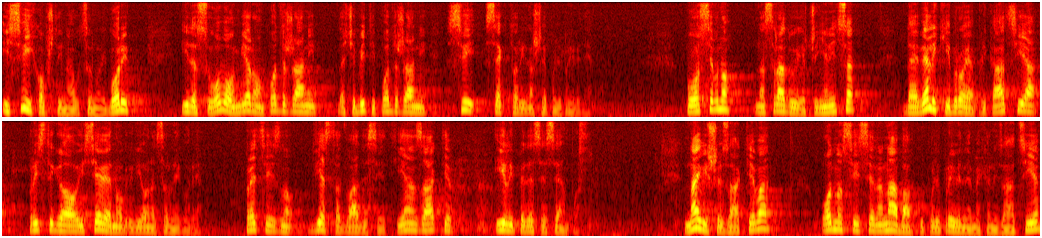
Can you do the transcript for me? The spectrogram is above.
iz svih opština u Crnoj Gori i da su ovom mjerom podržani, da će biti podržani svi sektori naše poljoprivrede. Posebno nas raduje činjenica da je veliki broj aplikacija pristigao iz sjevernog regiona Crne Gore. Precizno 221 zahtjev ili 57%. Najviše zahtjeva odnosi se na nabavku poljoprivredne mehanizacije,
